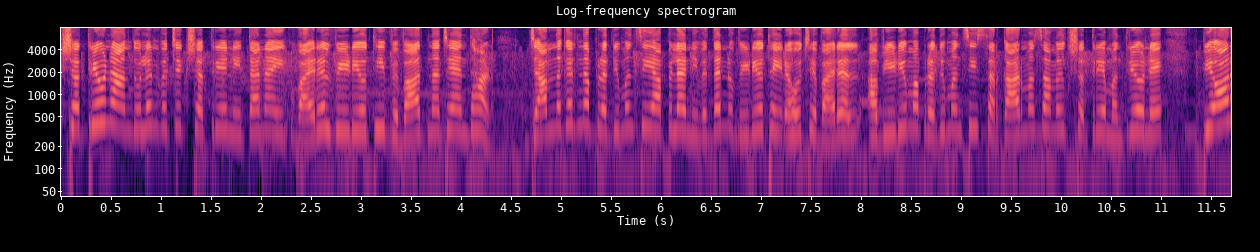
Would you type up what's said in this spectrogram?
ક્ષત્રિયોના આંદોલન વચ્ચે ક્ષત્રિય નેતાના એક વાયરલ વિડીયોથી વિવાદના છે એંધાણ જામનગરના પ્રદ્યુમનસિંહે આપેલા નિવેદનનો વીડિયો થઈ રહ્યો છે વાયરલ. આ વિડીયોમાં પ્રદ્યુમનસિંહ સરકારમાં સામેલ ક્ષત્રિય મંત્રીઓને પ્યોર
